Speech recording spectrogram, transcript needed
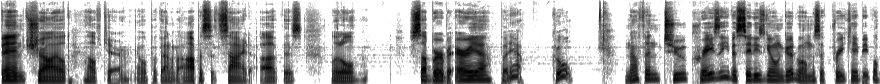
Then child healthcare. And we'll put that on the opposite side of this little suburb area. But yeah, cool. nothing too crazy. The city's going good. We're almost at 3k people.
